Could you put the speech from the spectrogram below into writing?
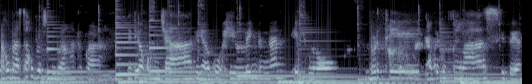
aku merasa aku belum sembuh banget tuh kan jadi aku mencari aku healing dengan hypno birthing aku ikut kelas gitu ya.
